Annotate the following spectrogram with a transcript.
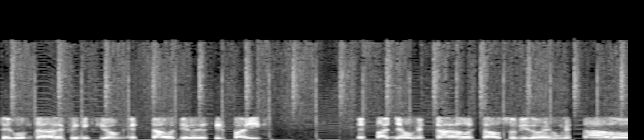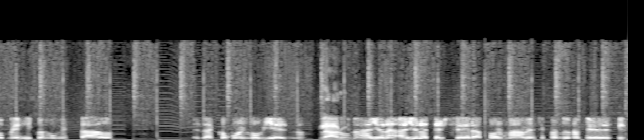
Segunda definición, Estado quiere decir país. España es un Estado, Estados Unidos es un Estado, México es un Estado, ¿verdad? Como el gobierno. Claro. hay, una, hay una tercera forma. A veces cuando uno quiere decir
